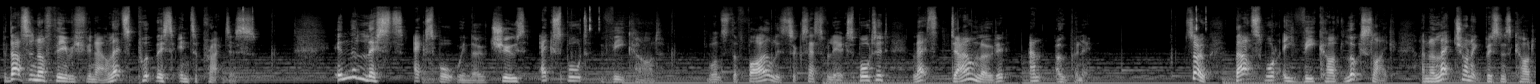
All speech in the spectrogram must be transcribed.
But that's enough theory for now, let's put this into practice. In the Lists export window, choose Export vCard. Once the file is successfully exported, let's download it and open it. So that's what a vCard looks like, an electronic business card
